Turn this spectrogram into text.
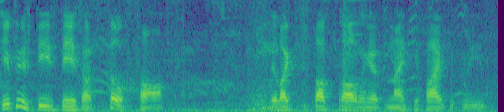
GPUs these days are so soft. They like start throttling at 95 degrees.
